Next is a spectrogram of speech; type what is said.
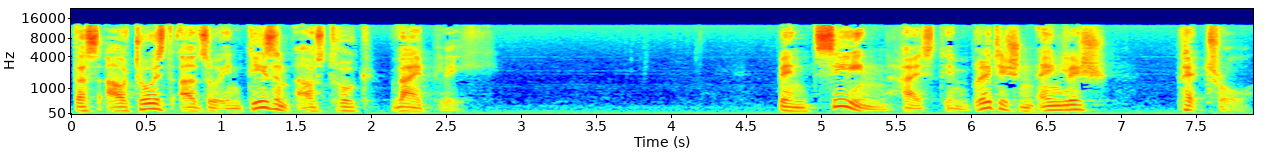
Das Auto ist also in diesem Ausdruck weiblich. Benzin heißt im britischen Englisch Petrol.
